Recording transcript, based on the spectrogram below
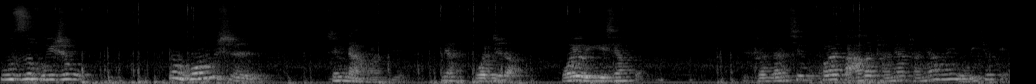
物资回收不光是生产环节，你看，我知道我有一个箱子很难修，后来打到厂家，厂家它有维修点，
